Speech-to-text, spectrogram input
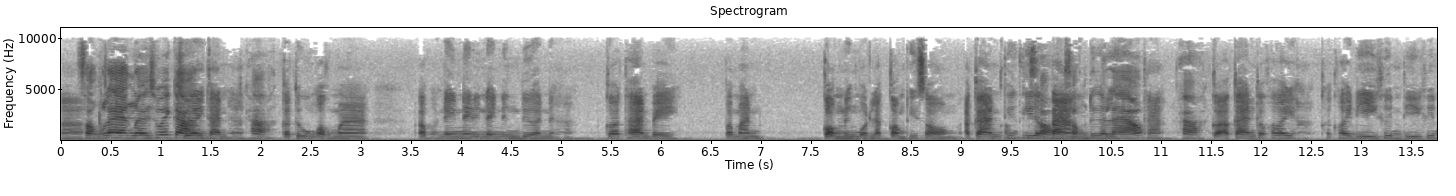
อ่าสองแรงเลยช่วยกันช่วยกันค่ะค่ะกระทุ้งออกมาเอาในในในหนึ่งเดือนนะคะก็ทานไปประมาณกล่องหนึ่งหมดแล้วกล่องที่สองอาการกล่ที่องที่ที่สองต่างสองเดือนแล้วๆค่ะค่ะ ก็อาการก็ค่อย ค่อยๆ ดีขึ้นดีขึ้น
